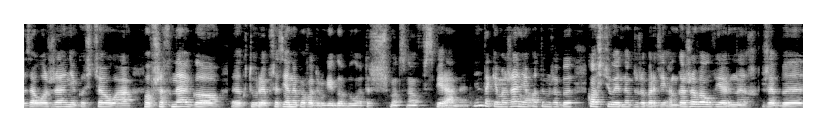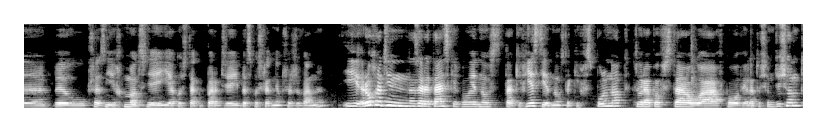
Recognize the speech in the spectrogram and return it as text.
y, założenie Kościoła powszechnego, y, które przez Jana Pawła II było też mocno wspierane. Nie? Takie marzenie o tym, żeby Kościół jednak dużo bardziej angażował wiernych, żeby był przez nich mocniej i jakoś tak bardziej bezpośrednio przeżywany. I ruch rodzin nazaretańskich był jedną z takich, jest jedną z takich wspólnot, która powstała w połowie lat 80.,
